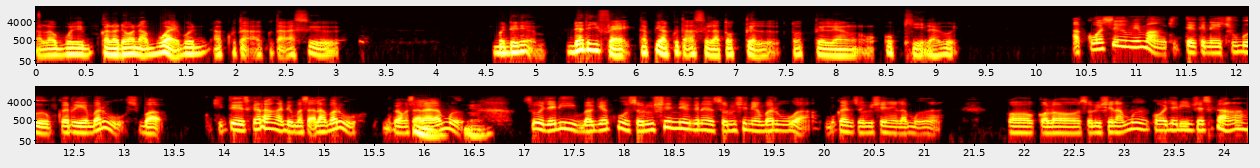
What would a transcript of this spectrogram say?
Kalau boleh, kalau dia nak buat pun aku tak aku tak rasa benda ni dia ada efek tapi aku tak rasa lah total total yang okay lah kot. Aku rasa memang kita kena cuba perkara yang baru. Sebab kita sekarang ada masalah baru. Bukan masalah Hmm, lama. Hmm. So jadi bagi aku solution dia kena solution yang baru lah. Bukan solution yang lama lah. Kau kalau solution lama kau jadi macam sekarang lah.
